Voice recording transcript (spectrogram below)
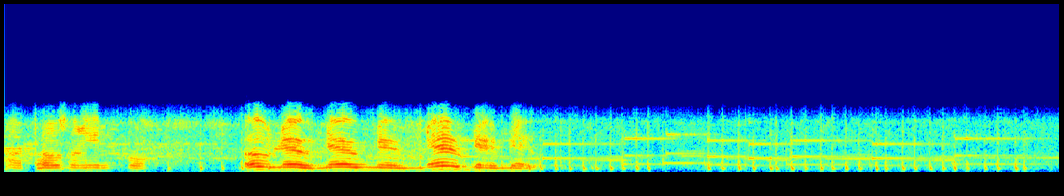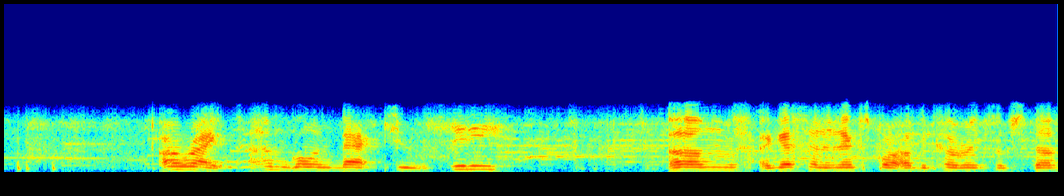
Oh, I thought I was going to get a call. Oh, no, no, no, no, no, no. Alright, I'm going back to the city. Um, I guess in the next part I'll be covering some stuff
